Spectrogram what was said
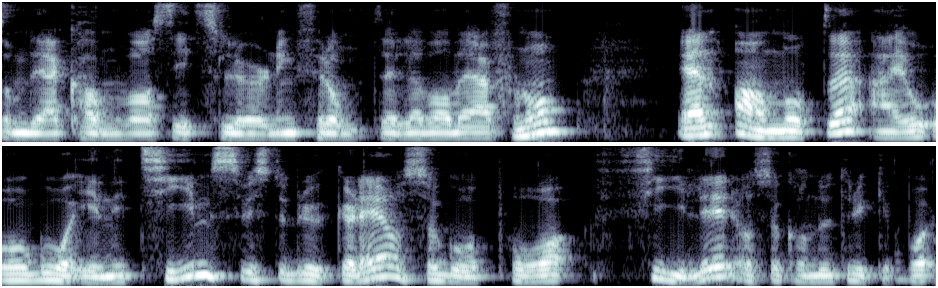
om det er Canvas, It's Learning Front eller hva det er for noe. En annen måte er jo å gå inn i Teams hvis du bruker det, og så gå på filer, og så kan du trykke på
